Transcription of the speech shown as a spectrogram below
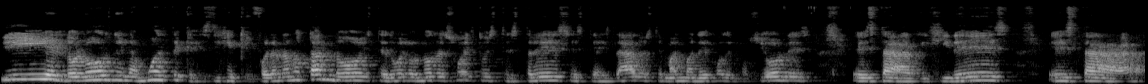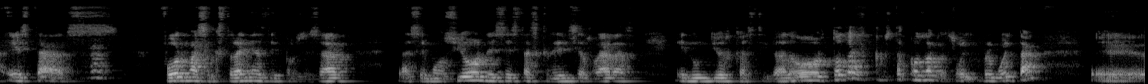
y el dolor de la muerte que les dije que fueran anotando, este duelo no resuelto, este estrés, este aislado, este mal manejo de emociones, esta rigidez, esta, estas formas extrañas de procesar las emociones, estas creencias raras en un Dios castigador, toda esta cosa revuelta eh,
